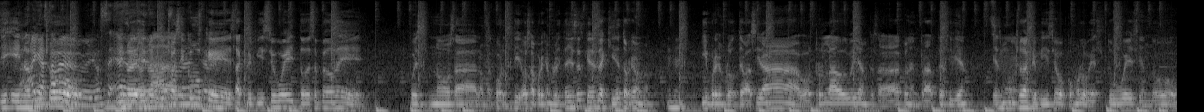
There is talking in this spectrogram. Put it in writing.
Y, y no Ay, ya es mucho... yo sé, Y no, güey, y no es mucho así como chévere. que sacrificio, güey, y todo ese pedo de. Pues no, o sea, a lo mejor. O sea, por ejemplo, ahorita dices que eres de aquí de Torreón, ¿no? Y por ejemplo, te vas a ir a otros lados, güey, a empezar a concentrarte así bien. Es Sí, mucho sacrificio, ¿cómo lo ves tú, güey, siendo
